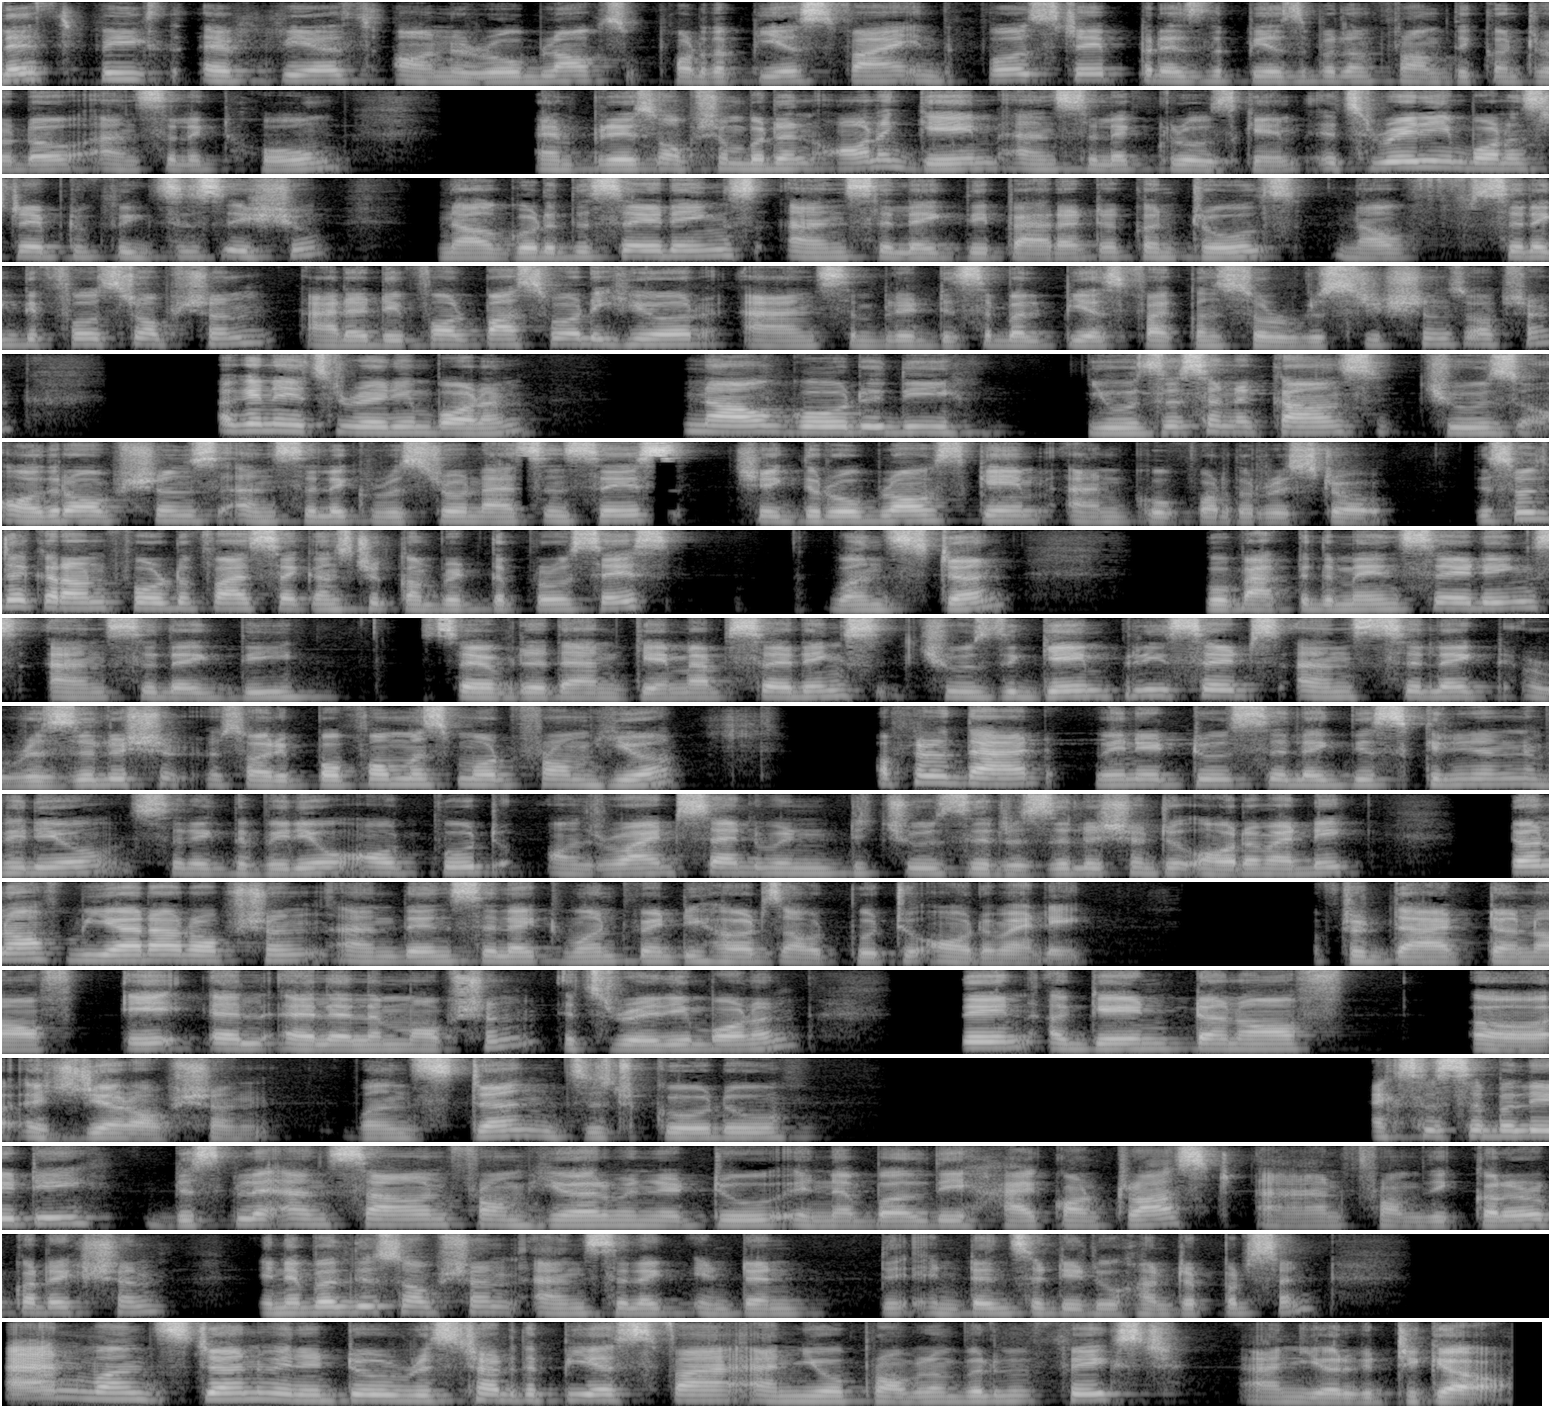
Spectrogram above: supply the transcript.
Let's fix FPS on Roblox for the PS5. In the first step, press the PS button from the controller and select home and press option button on a game and select close game. It's really important step to fix this issue. Now go to the settings and select the parental controls. Now select the first option, add a default password here and simply disable PS5 console restrictions option. Again, it's really important. Now go to the users and accounts, choose other options and select restore licenses. Check the Roblox game and go for the restore. This will take around 4 to 5 seconds to complete the process. Once done, go back to the main settings and select the save data and game app settings choose the game presets and select resolution sorry performance mode from here after that we need to select the screen and video select the video output on the right side we need to choose the resolution to automatic turn off VRR option and then select 120 Hz output to automatic. After that turn off ALLM option. It's really important. Then again turn off uh, HDR option. Once done just go to accessibility display and sound. From here we need to enable the high contrast and from the color correction enable this option and select intent intensity to 100 percent. And once done we need to restart the ps5 and your problem will be fixed and you're good to go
